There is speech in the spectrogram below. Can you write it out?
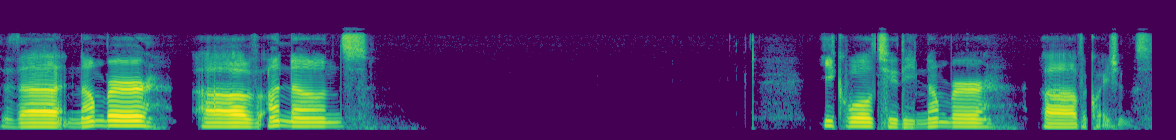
the number of unknowns equal to the number of equations?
